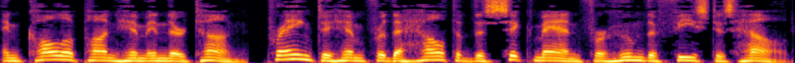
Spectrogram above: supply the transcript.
and call upon him in their tongue, praying to him for the health of the sick man for whom the feast is held.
